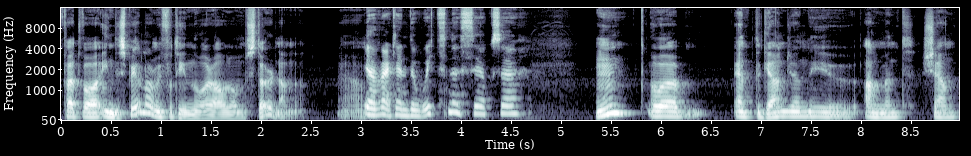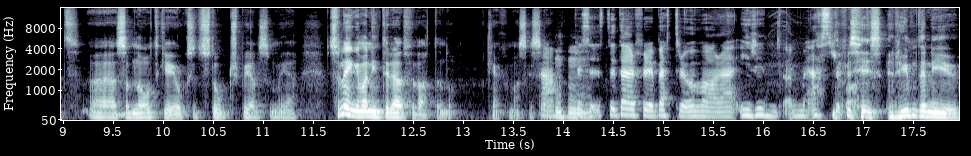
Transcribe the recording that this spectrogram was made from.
För att vara indiespelare har vi fått in några av de större namnen. Ja. Verkligen. The Witness är också... Mm, och Enter the Gungeon är ju allmänt känt. Uh, Subnautica är ju också ett stort spel som är... Så länge man inte är rädd för vatten då, kanske man ska säga. Ja, precis. Det är därför det är bättre att vara i rymden med Astrobot. Precis, rymden är ju, är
